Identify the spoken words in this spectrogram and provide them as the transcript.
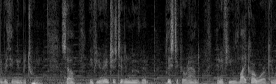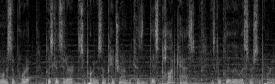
everything in between. So, if you're interested in movement, please stick around. And if you like our work and want to support it, please consider supporting us on Patreon because this podcast is completely listener supported.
